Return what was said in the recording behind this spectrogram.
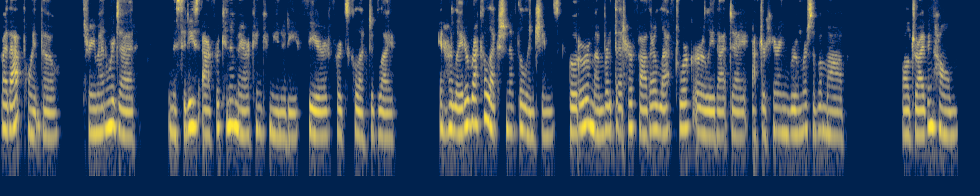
By that point, though, three men were dead, and the city's African American community feared for its collective life. In her later recollection of the lynchings, Voda remembered that her father left work early that day after hearing rumors of a mob. While driving home,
